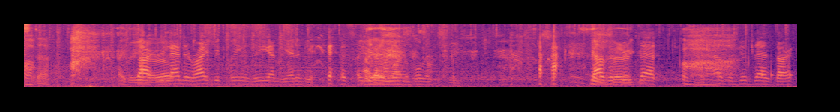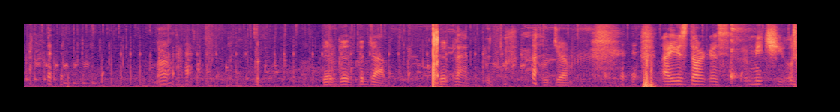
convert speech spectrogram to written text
oh. stuck. I Three Sorry, you landed right between me and the enemy. so you Yeah, got yeah. one bullet. that was a good good. death. That was a good death, Dark. Good, good, good job. Good plan. Good job. I use dark as meat shield.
